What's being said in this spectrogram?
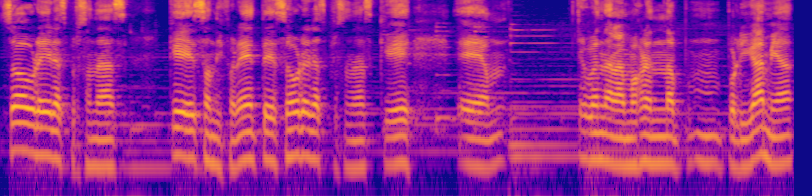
sobre las personas que son diferentes, sobre las personas que, eh, ven a lo mejor en una poligamia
